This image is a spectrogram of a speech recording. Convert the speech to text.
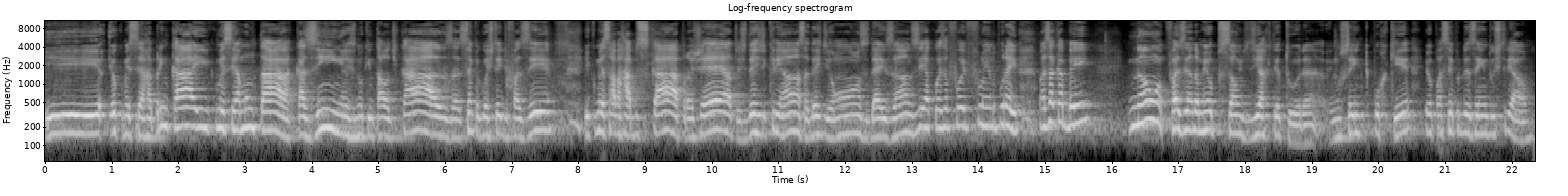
E eu comecei a brincar e comecei a montar casinhas no quintal de casa, sempre gostei de fazer e começava a rabiscar projetos desde criança, desde 11, 10 anos, e a coisa foi fluindo por aí. Mas acabei não fazendo a minha opção de arquitetura. Não sei por que eu passei para o desenho industrial.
